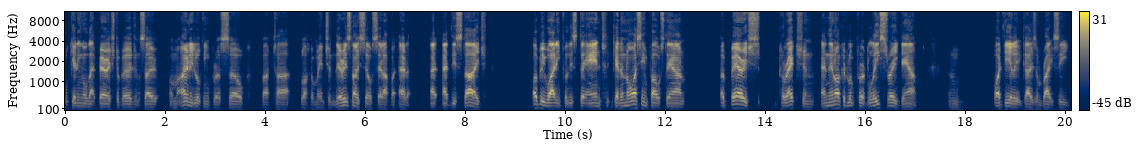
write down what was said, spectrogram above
we're getting all that bearish divergence. So I'm only looking for a sell, but uh, like I mentioned, there is no sell set up at at at this stage. I'd be waiting for this to end, get a nice impulse down, a bearish correction, and then I could look for at least three down. And ideally, it goes and breaks the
